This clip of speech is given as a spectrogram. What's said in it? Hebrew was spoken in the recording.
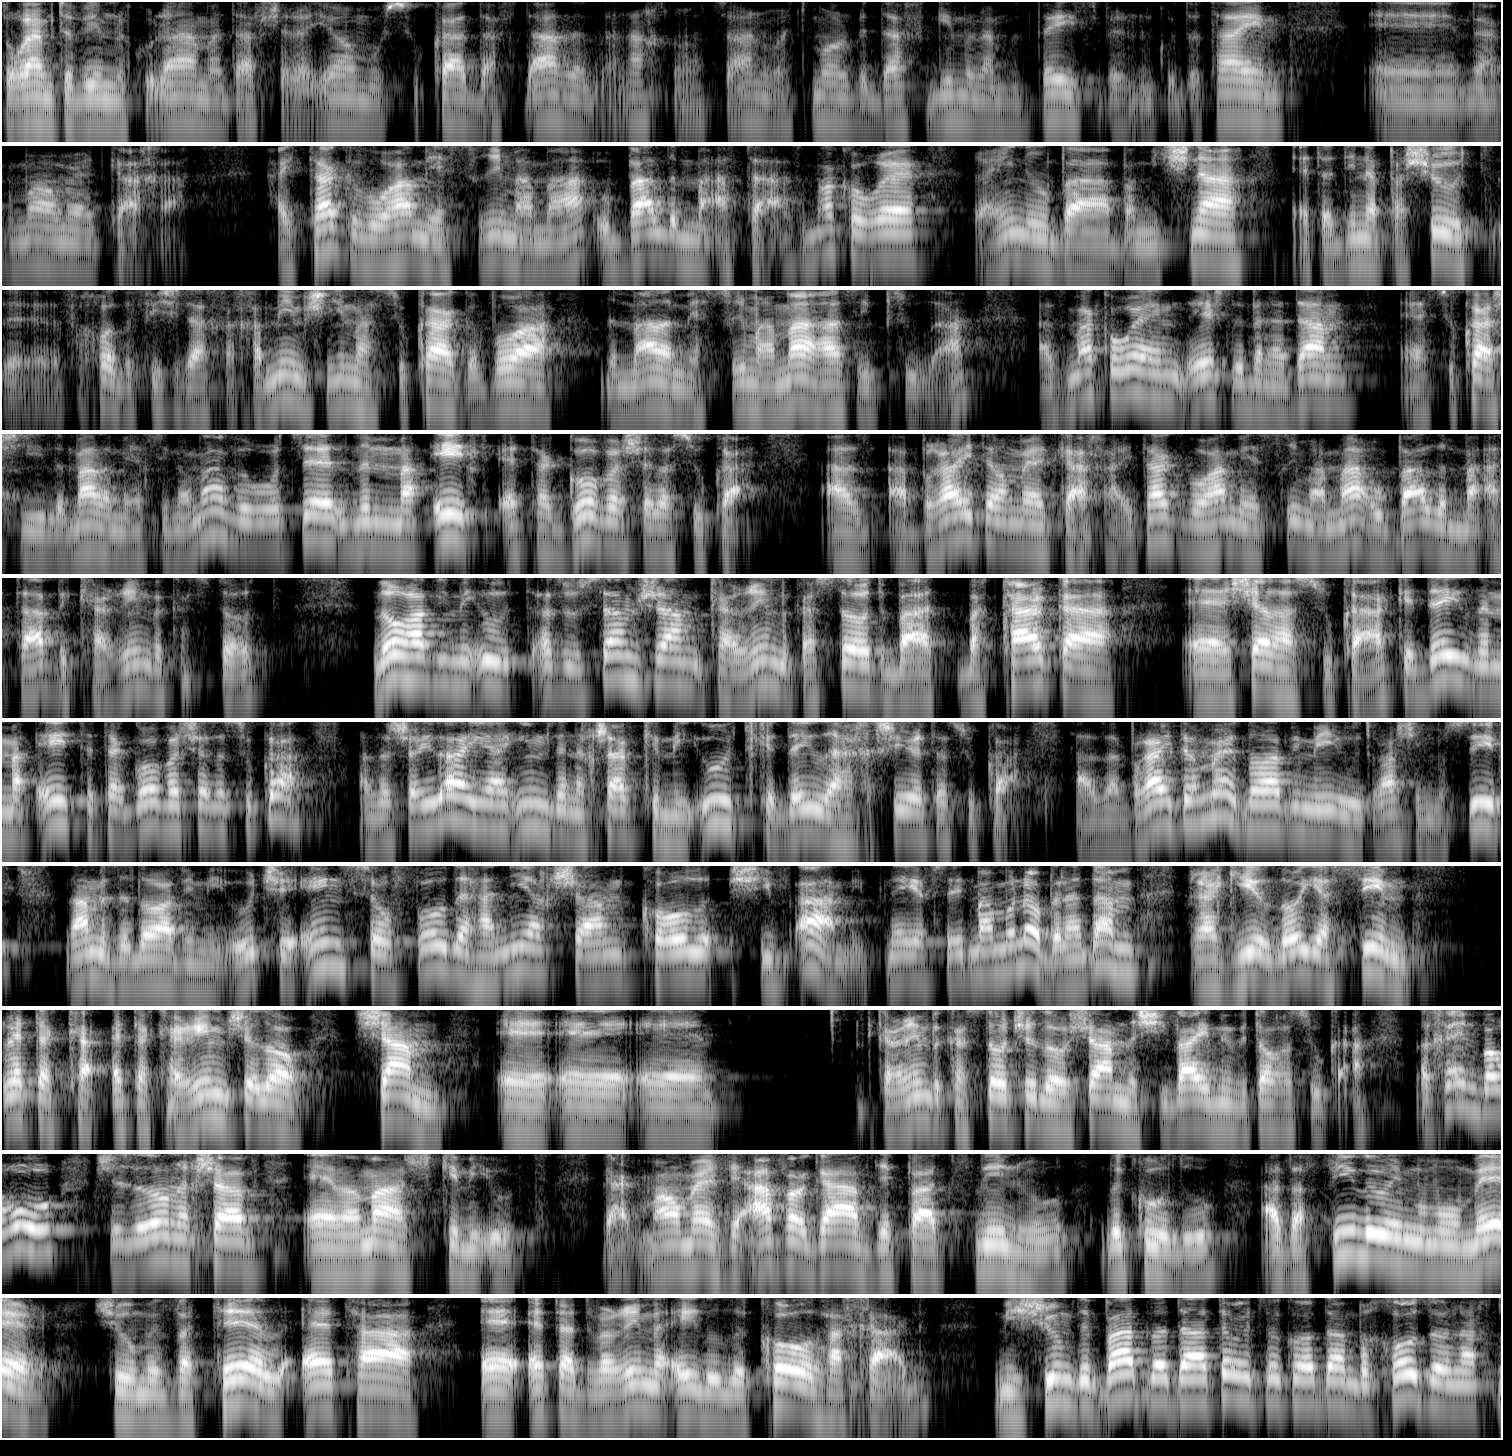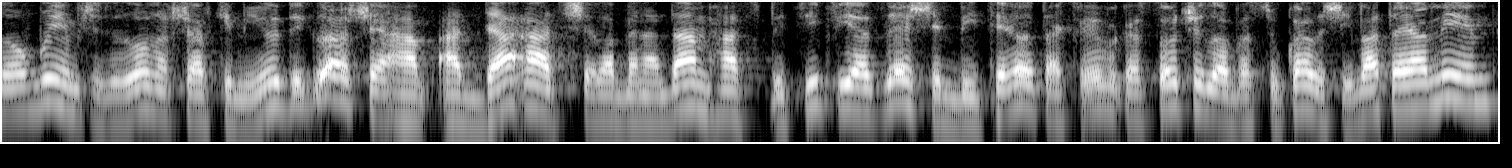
צהריים טובים לכולם, הדף של היום הוא סוכה דף ד', ואנחנו עצרנו אתמול בדף ג' עמוד בייס בנקודותיים, אה, והגמרא אומרת ככה, הייתה גבוהה מ-20 אמה ובא למעטה. אז מה קורה? ראינו במשנה את הדין הפשוט, אה, לפחות לפי שיטת החכמים, שאם הסוכה גבוה למעלה מ-20 אמה, אז היא פסולה. אז מה קורה אם יש לבן אדם אה, סוכה שהיא למעלה מ-20 אמה והוא רוצה למעט את הגובה של הסוכה? אז הברייתא אומרת ככה, הייתה גבוהה מ-20 אמה ובאה למעטה בקרים וכסתות, לא הביא מיעוט, אז הוא שם שם קרים וכסתות בקרקע של הסוכה כדי למעט את הגובה של הסוכה. אז השאלה היא האם זה נחשב כמיעוט כדי להכשיר את הסוכה. אז הברייתא אומרת לא אבי מיעוט, רש"י מוסיף, למה זה לא אבי מיעוט? שאין סופו להניח שם כל שבעה מפני הפסד ממונו. בן אדם רגיל לא ישים את, הק... את הקרים שלו שם. אה, אה, אה, קרים וקסדות שלו שם לשבעה ימים בתוך הסוכה, לכן ברור שזה לא נחשב אה, ממש כמיעוט. והגמרא אומרת, ואף אגב דפתלין הוא לכולו, אז אפילו אם הוא אומר שהוא מבטל את, ה, את הדברים האלו לכל החג, משום דבת לדעתו אצל כל אדם, בכל זאת אנחנו אומרים שזה לא נחשב כמיעוט, בגלל שהדעת של הבן אדם הספציפי הזה שביטל את הקריב הקסדות שלו בסוכה לשבעת הימים,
